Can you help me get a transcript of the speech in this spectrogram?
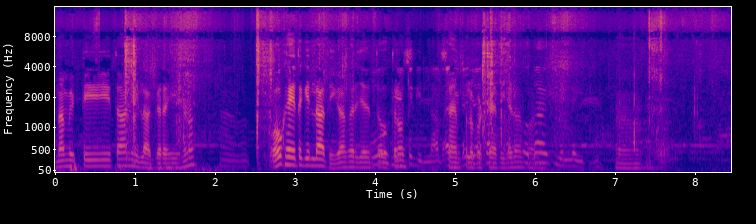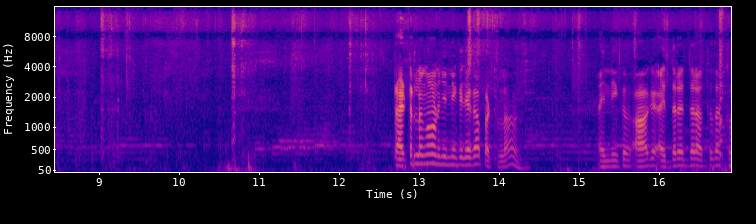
ਨਾ ਮਿੱਟੀ ਤਾਂ ਨਹੀਂ ਲੱਗ ਰਹੀ ਹਨਾ? ਹਾਂ। ਉਹ ਖੇਤ ਗਿੱਲਾ ਸੀਗਾ ਫਿਰ ਜੇ ਉਹ ਉਧਰੋਂ ਤਾਂ ਸੈਂਪਲ ਪੱਟਿਆ ਸੀ ਜਿਹੜਾ ਆਪਾਂ ਤਾਂ ਨੇ। ਹੀ। ਟਰੈਕਟਰ ਲੰਘਾਉਣ ਜਿੰਨੀ ਕੁ ਜਗ੍ਹਾ ਪੱਟ ਲਾ ਇੰਨੀ ਕੁ ਆ ਗਿਆ ਇੱਧਰ ਇੱਧਰ ਅੱਧ ਤੱਕ।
